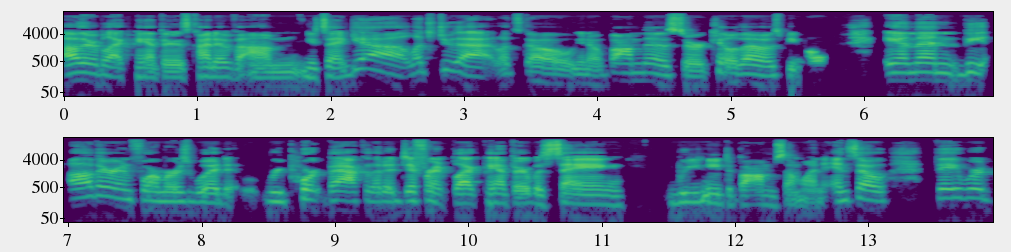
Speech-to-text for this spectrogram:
other black panthers kind of um, you'd say yeah let's do that. Let's go you know bomb this or kill those people. And then the other informers would report back that a different black panther was saying we need to bomb someone. And so they were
